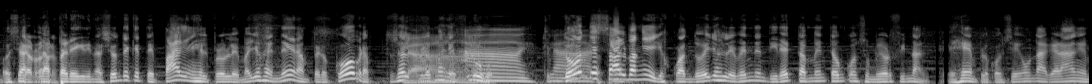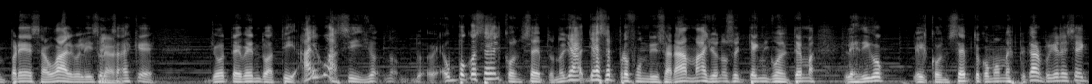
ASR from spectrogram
O sea, la peregrinación de que te paguen es el problema. Ellos generan, pero cobran. Entonces el problema es Claro. flujo. Ay, claro, ¿Dónde salvan ellos? Cuando ellos le venden directamente a un consumidor final. Ejemplo, consiguen una gran empresa o algo y le dicen, Claro. ¿sabes qué? Yo te vendo a ti. Algo así. Yo, no- un poco ese es el concepto. ¿no? Ya, ya se profundizará más. Yo no soy técnico en el tema. Les digo el concepto, cómo me explicaron. Porque yo les decía,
